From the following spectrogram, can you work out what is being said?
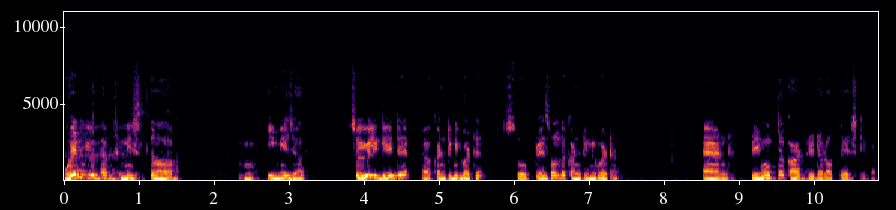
when you have finished the um, imager so you will get a, a continue button. So press on the continue button and remove the card reader of the SD card.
